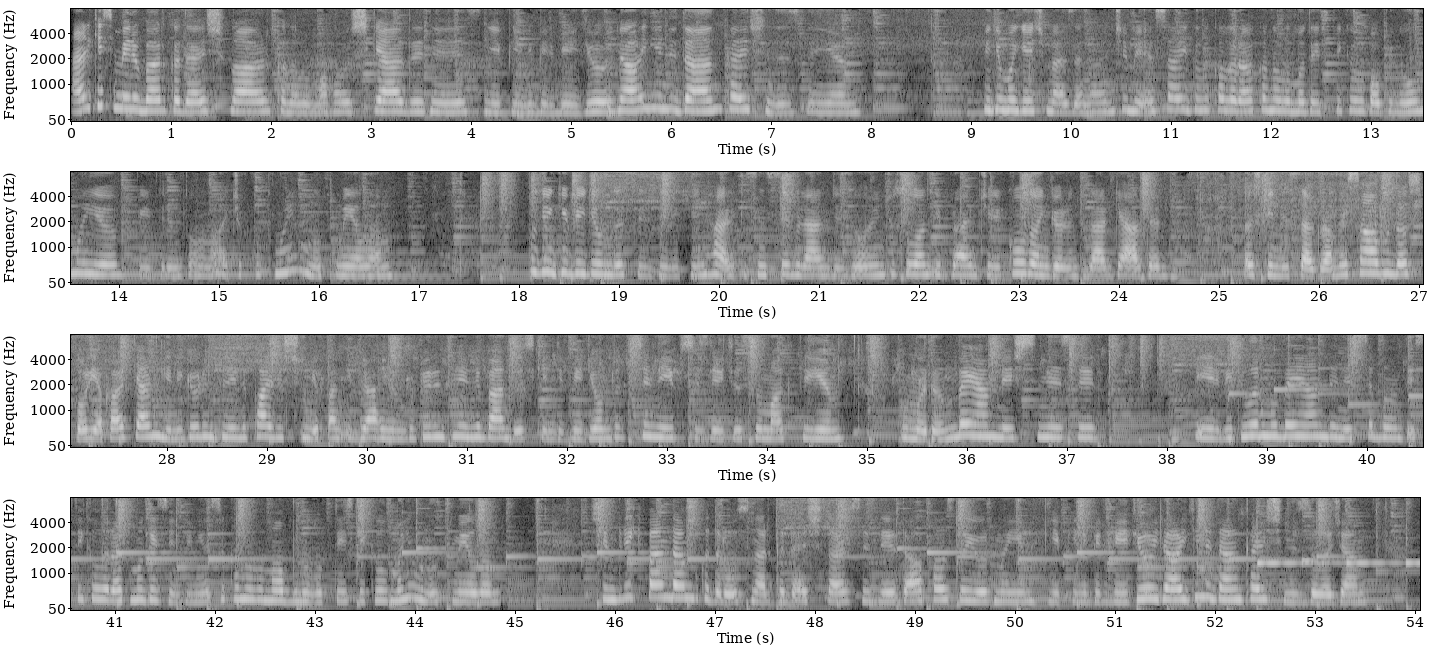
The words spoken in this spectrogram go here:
Herkese merhaba arkadaşlar. Kanalıma hoş geldiniz. Yepyeni bir videoyla yeniden karşınızdayım. Videoma geçmezden önce bir saygılı kalarak kanalıma destek olup abone olmayı, bildirim tonunu açık tutmayı unutmayalım. Bugünkü videomda sizler için herkesin sevilen dizi oyuncusu olan İbrahim Çelikoğlu'dan görüntüler geldi. Özkin Instagram hesabında spor yaparken yeni görüntülerini paylaşım yapan İbrahim'in bu görüntülerini ben de kendi videomda düzenleyip sizler için sunmaktayım. Umarım beğenmişsinizdir. Eğer videolarımı beğendinizse bana destek olarak Magazin Dünyası kanalıma abone olup destek olmayı unutmayalım. Şimdilik benden bu kadar olsun arkadaşlar. Sizleri daha fazla yormayayım. Yepyeni bir videoyla yeniden karşınızda olacağım.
